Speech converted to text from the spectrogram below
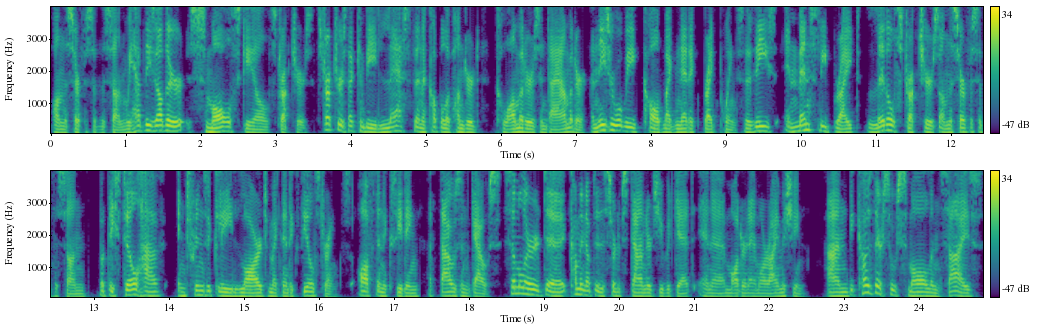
on the surface of the sun. We have these other small scale structures, structures that can be less than a couple of hundred kilometers in diameter. And these are what we call magnetic bright points. They're these immensely bright little structures on the surface of the sun, but they still have intrinsically large magnetic field strengths, often exceeding a thousand Gauss, similar to coming up to the sort of standards you would get in a modern MRI machine. And because they're so small in size,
